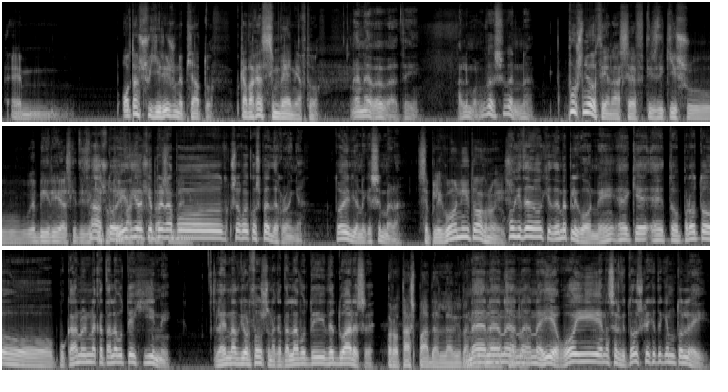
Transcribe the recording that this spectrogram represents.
ε, όταν σου γυρίζουν πιάτο, καταρχάς συμβαίνει αυτό; Ναι, ναι, βέβαια. Τι. Αλλή μόνο. Βέβαια, συμβαίνει, ναι. Πώς νιώθει ένα σεφ της δικής σου εμπειρίας και της δικής Α, σου το κλίμακας ίδιο και όταν πριν από συμβαίνει; ξέρω, εγώ, 25 χρόνια. Το ίδιο είναι και σήμερα. Σε πληγώνει ή το αγνοείς; Όχι, δεν, όχι, δεν με πληγώνει. Ε, και ε, το πρώτο που κάνω είναι να καταλάβω τι έχει γίνει. Δηλαδή να διορθώσω, να καταλάβω ότι δεν του άρεσε. Ρωτάς πάντα δηλαδή όταν Ναι, γυρνάει ναι, ένα ναι, πιάτο; ναι, ναι. Ή εγώ ή ένας σερβιτόρος και έρχεται και μου το λέει.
